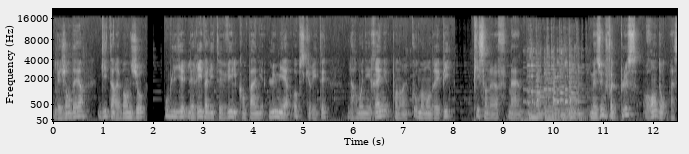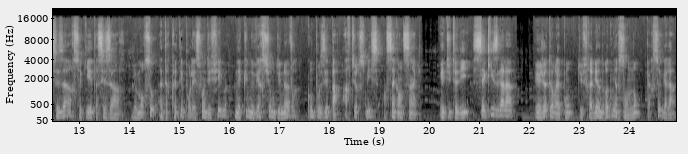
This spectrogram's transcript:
légendaire, guitare et banjo, oubliez les rivalités ville, campagne, lumière, obscurité, l'harmonie règne pendant un court moment de répit, Peace on Earth, man. Mais une fois de plus, rendons à César ce qui est à César. Le morceau interprété pour les soins du film n'est qu'une version d'une œuvre composée par Arthur Smith en 55 et tu te dis c'est qui ce gars-là? Et je te réponds, tu ferais bien de retenir son nom, car ce gars-là,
